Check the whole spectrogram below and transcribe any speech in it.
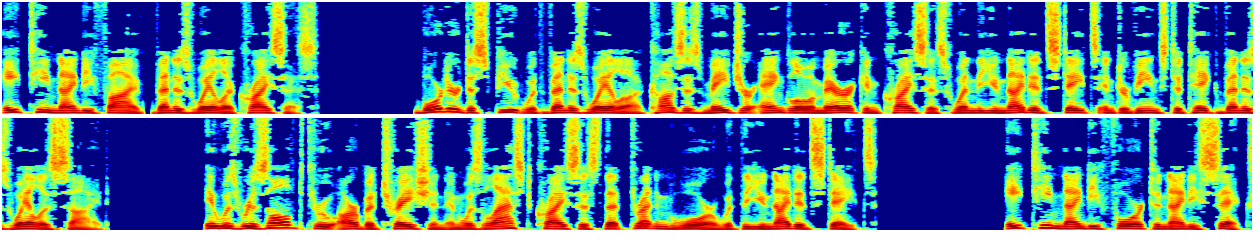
1895 – Venezuela crisis. Border dispute with Venezuela causes major Anglo-American crisis when the United States intervenes to take Venezuela's side. It was resolved through arbitration and was last crisis that threatened war with the United States. 1894–96,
